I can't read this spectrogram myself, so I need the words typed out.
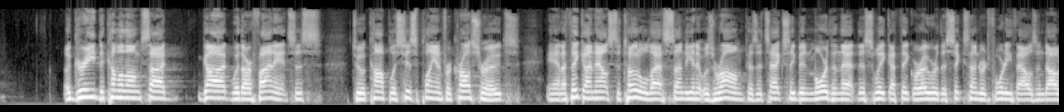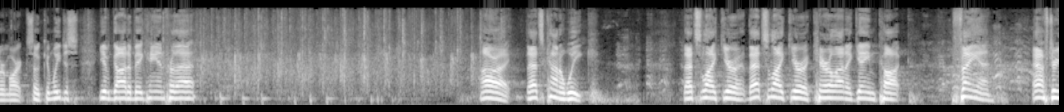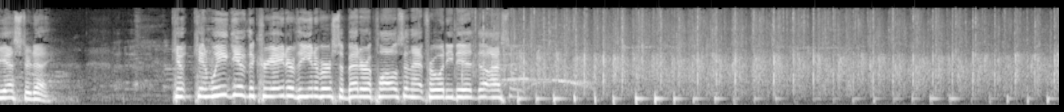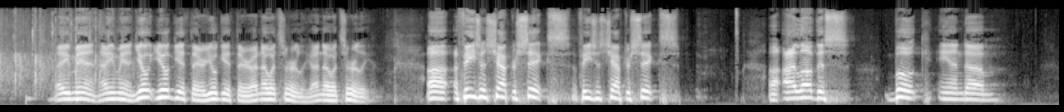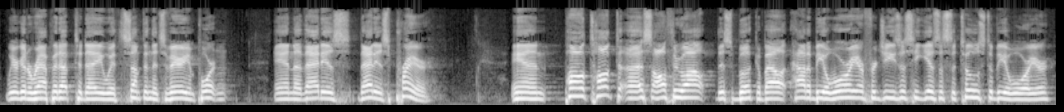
agreed to come alongside God with our finances to accomplish His plan for Crossroads. And I think I announced the total last Sunday, and it was wrong because it's actually been more than that this week. I think we're over the $640,000 mark. So, can we just give God a big hand for that? All right, that's kind of weak. That's like you're that's like you're a Carolina Gamecock fan after yesterday. Can, can we give the creator of the universe a better applause than that for what he did last week? Amen. Amen. You'll, you'll get there. You'll get there. I know it's early. I know it's early. Uh, Ephesians chapter 6. Ephesians chapter 6. Uh, I love this book, and um, we're going to wrap it up today with something that's very important, and uh, that is that is prayer. And Paul talked to us all throughout this book about how to be a warrior for Jesus. He gives us the tools to be a warrior.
